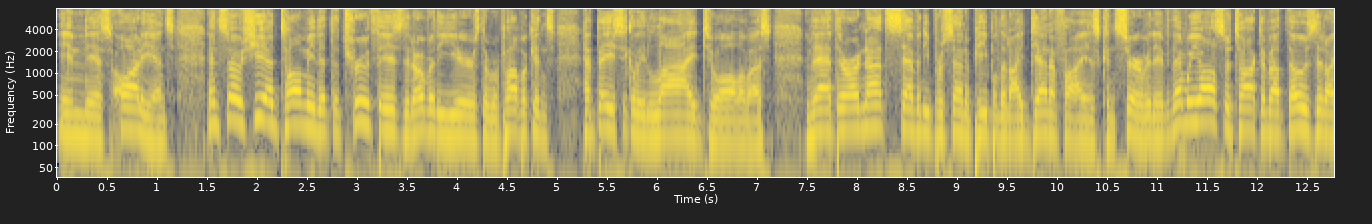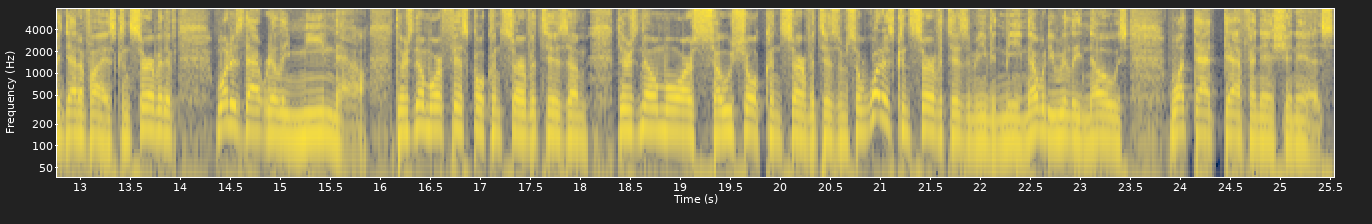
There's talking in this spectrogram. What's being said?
in this audience. And so she had told me that the truth is that over the years, the Republicans have basically lied to all of us that there are not 70% of people that identify as conservative. And then we also talked about those that identify as conservative. What does that really mean now? There's no more fiscal conservatism, there's no more social conservatism. So, what does conservatism even mean? Nobody really knows what that definition is.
